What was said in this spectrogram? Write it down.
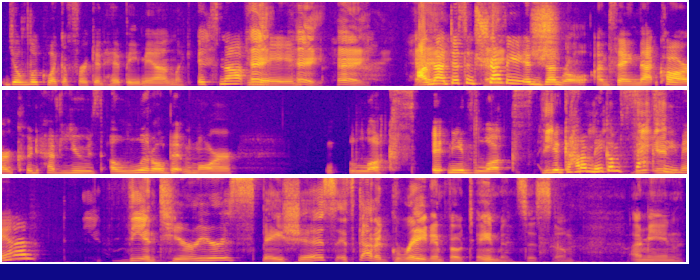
you look like a freaking hippie, man. Like it's not Hey, made hey, hey. I'm not dissing hey, Chevy in sh- general. I'm saying that car could have used a little bit more looks. It needs looks. The- you gotta make them sexy, in- man. The interior is spacious. It's got a great infotainment system. I mean,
